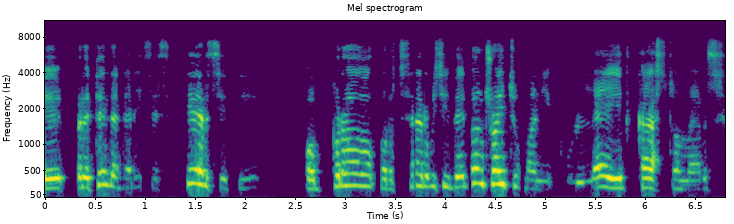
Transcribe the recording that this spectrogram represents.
uh, pretend that there is a scarcity of product or services. They don't try to manipulate customers.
